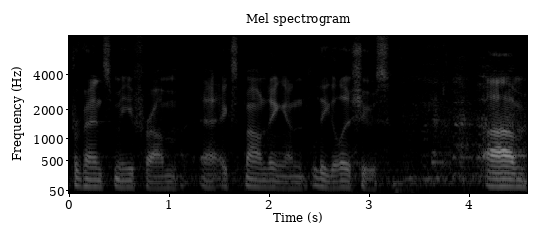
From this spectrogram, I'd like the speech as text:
prevents me from expounding on legal issues. Um,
